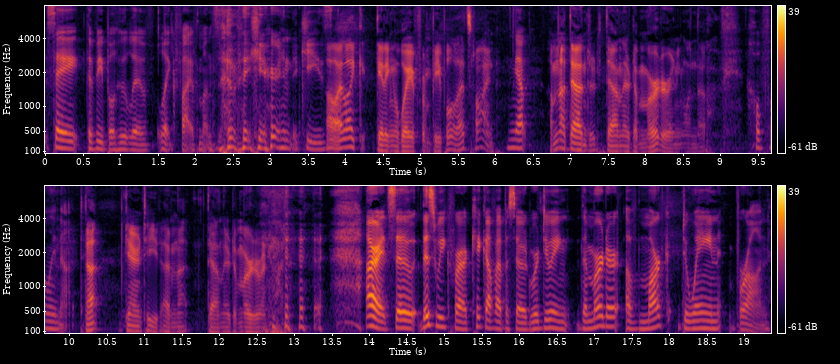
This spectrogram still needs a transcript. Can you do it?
Say the people who live like five months of the year in the Keys. Oh, I like getting away from people. That's fine. Yep. I'm not down to, down there to murder anyone though. Hopefully not. Not guaranteed. I'm not down there to murder anyone. All right. So this week for our kickoff episode, we're doing the murder of Mark Dwayne Braun.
